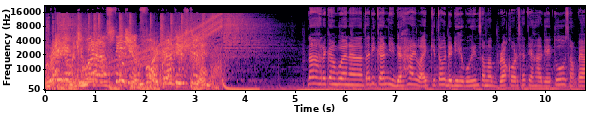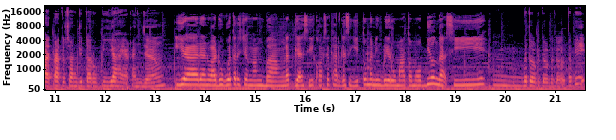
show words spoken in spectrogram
Radio Mercubuana Station for creative. Nah, rekan Buana, tadi kan di The Highlight kita udah dihebohin sama bra korset yang harga itu sampai ratusan juta rupiah ya kan, Jeng? Iya dan waduh gue tercengang banget gak sih korset harga segitu mending beli rumah atau mobil gak sih? Hmm, betul betul betul. Tapi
